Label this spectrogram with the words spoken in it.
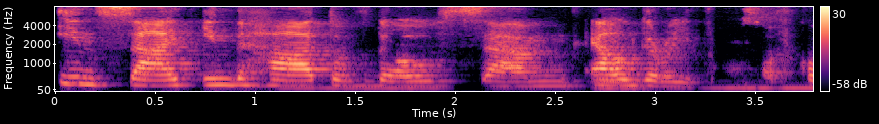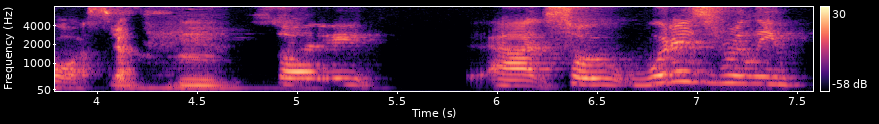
inside in the heart of those um, algorithms, of course. Yeah. Mm. So, uh, so what is really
